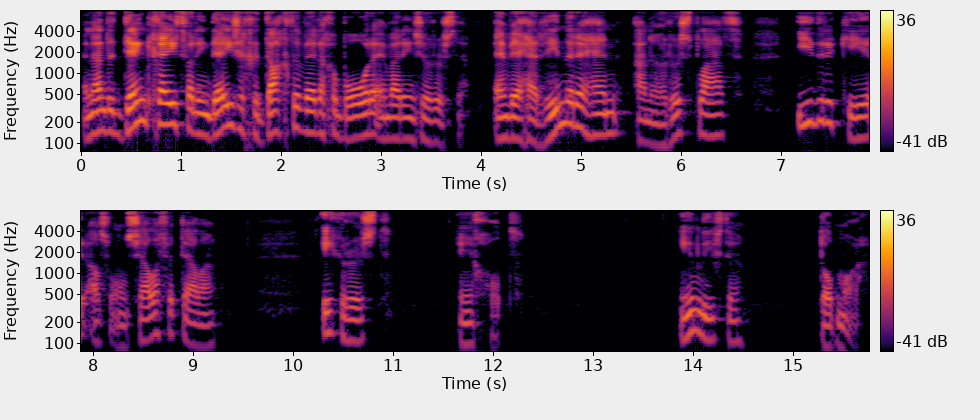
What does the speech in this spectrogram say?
En aan de denkgeest waarin deze gedachten werden geboren en waarin ze rusten. En we herinneren hen aan een rustplaats iedere keer als we onszelf vertellen: Ik rust in God. In liefde, tot morgen.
